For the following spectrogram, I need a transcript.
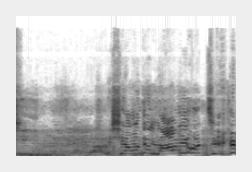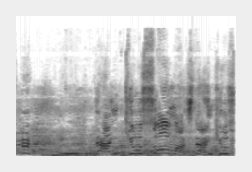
গিফট সে আমাদের লাভই হচ্ছে। Thank you so much thank you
